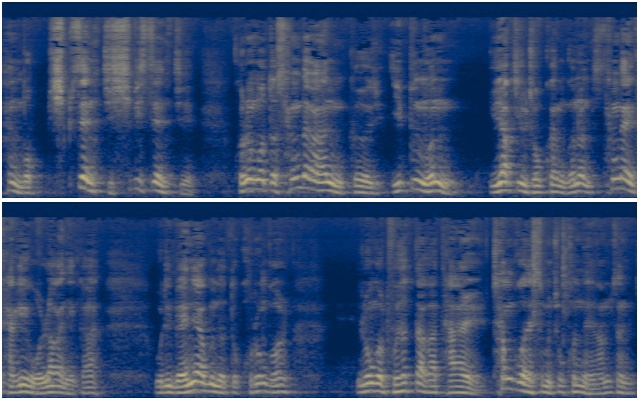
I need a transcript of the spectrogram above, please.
한 뭐 10cm, 12cm 그런 것도 상당한 그 이쁨은 유약질 좋고 하는 거는 상당히 가격이 올라가니까 우리 매니아분들도 그런 걸 이런 걸 보셨다가 잘 참고가 됐으면 좋겠네요. 아무튼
